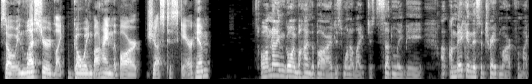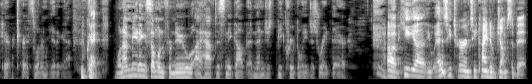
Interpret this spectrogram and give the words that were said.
So unless you're like going behind the bar just to scare him, Oh, I'm not even going behind the bar. I just want to like just suddenly be. I'm making this a trademark for my character. Is what I'm getting at. okay. When I'm meeting someone for new, I have to sneak up and then just be creepily just right there. Uh, he, uh, as he turns, he kind of jumps a bit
